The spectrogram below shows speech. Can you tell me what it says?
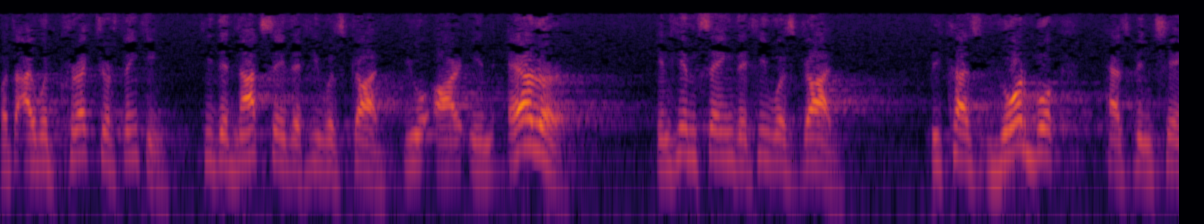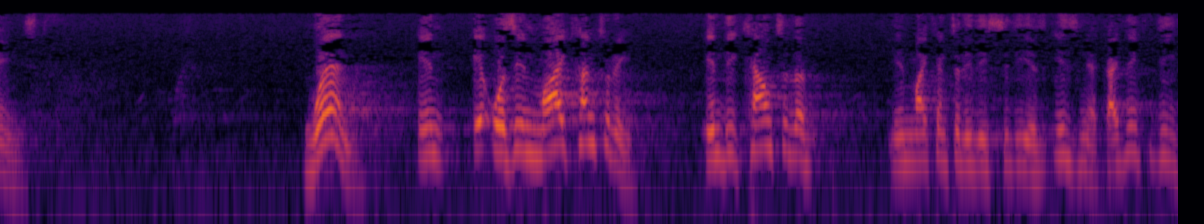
But I would correct your thinking. He did not say that he was God. You are in error in him saying that he was God. Because your book has been changed. When? In, it was in my country. In the council of, in my country the city is Iznik. I think the,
